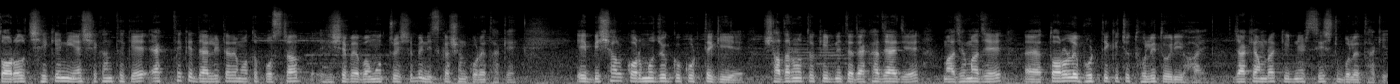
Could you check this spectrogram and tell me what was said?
তরল ছেঁকে নিয়ে সেখান থেকে এক থেকে দেড় লিটারের মতো প্রস্রাব হিসেবে বা মূত্র হিসেবে নিষ্কাশন করে থাকে। এই বিশাল কর্মযজ্ঞ করতে গিয়ে সাধারণত কিডনিতে দেখা যায় যে মাঝে মাঝে তরলে ভর্তি কিছু থলি তৈরি হয়, যাকে আমরা কিডনির সিস্ট বলে থাকি।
